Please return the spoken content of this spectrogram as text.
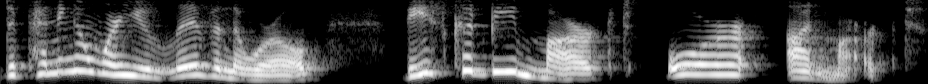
Depending on where you live in the world, these could be marked or unmarked.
